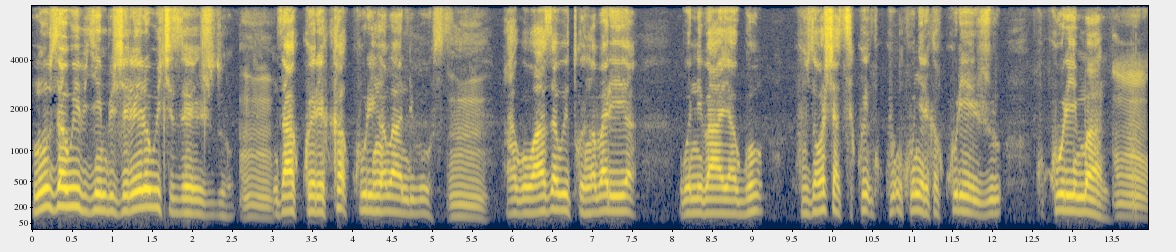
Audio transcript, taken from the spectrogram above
Nuza wibyimbije rero wishyize hejuru Mm. nzakwereka kuri nk'abandi bose Mm. ntabwo waza witwa nka bariya ngo ni bayago kuza washatse kunyereka kuri hejuru kuko uri imana Mm.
